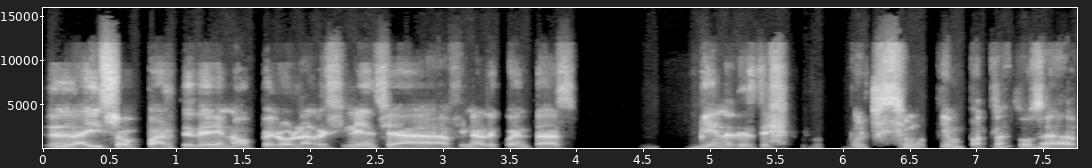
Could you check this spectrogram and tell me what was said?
la hizo parte de, ¿no? Pero la resiliencia, a final de cuentas, viene desde muchísimo tiempo atrás. O sea,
